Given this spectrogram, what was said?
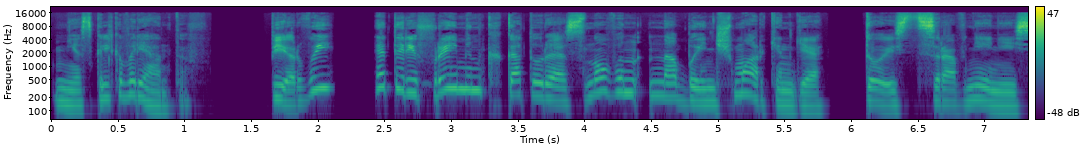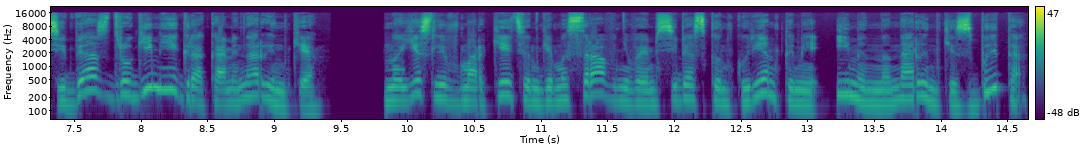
несколько вариантов. Первый это рефрейминг, который основан на бенчмаркинге, то есть сравнении себя с другими игроками на рынке. Но если в маркетинге мы сравниваем себя с конкурентами именно на рынке сбыта,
